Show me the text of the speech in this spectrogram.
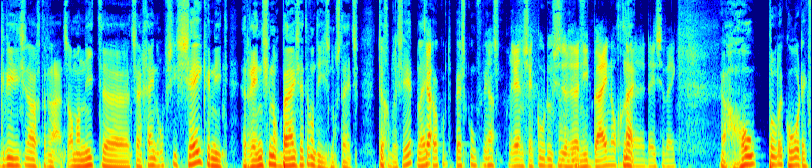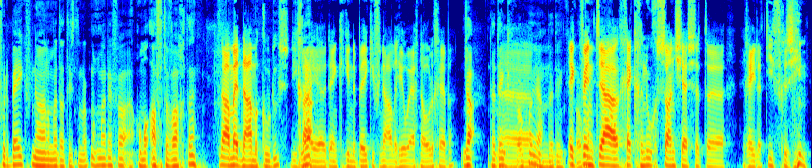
Grealish erachter. Nou, het is allemaal niet. het zijn geen opties. Zeker niet Rensje nog bijzetten. Want die is nog steeds te geblesseerd. Bleek Ja. ook op de Ja, persconferentie. Rens en Kudus Ja, er niet bij nog Nee. deze week. Ja, hopelijk hoorde ik voor de bekerfinale. Maar dat is dan ook nog maar even allemaal af te wachten. Nou, met name Kudus. Die ga Ja. je denk ik in de bekerfinale heel erg nodig hebben. Ja, dat denk ik ook wel. Ja, Ehm, dat denk ik ik ook vind ja, gek genoeg Sanchez het eh, relatief gezien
